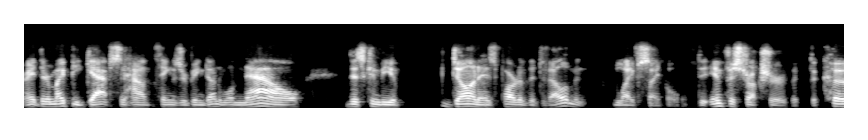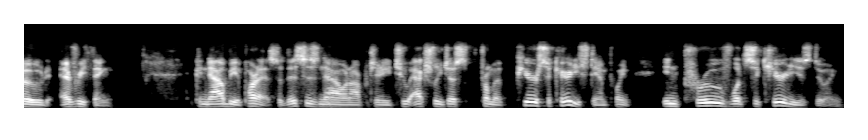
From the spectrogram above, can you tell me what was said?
right? There might be gaps in how things are being done. Well, now this can be done as part of the development life cycle, the infrastructure, the, the code, everything can now be a part of that. So this is now an opportunity to actually just from a pure security standpoint, improve what security is doing.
